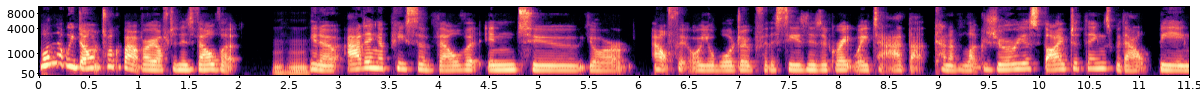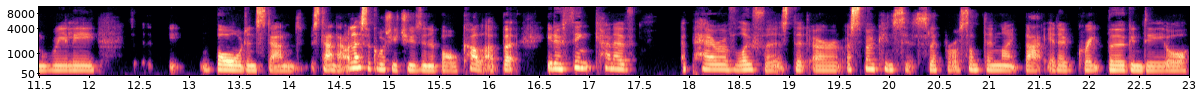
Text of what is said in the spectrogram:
One that we don't talk about very often is velvet. hmm You know, adding a piece of velvet into your outfit or your wardrobe for the season is a great way to add that kind of luxurious vibe to things without being really bold and stand stand out unless of course you're choosing a bold color but you know think kind of a pair of loafers that are a smoking slipper or something like that in a great burgundy or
